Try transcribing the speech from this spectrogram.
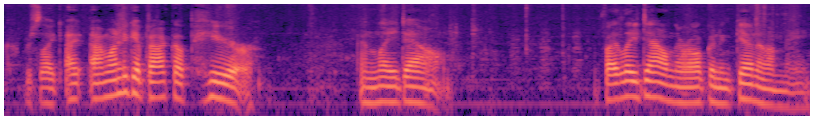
Cooper's like, I, I want to get back up here and lay down. If I lay down, they're all going to get on me.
